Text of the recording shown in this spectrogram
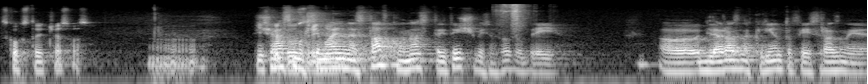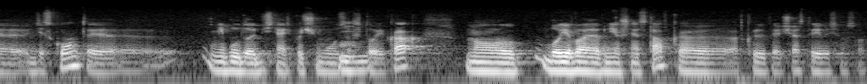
Сколько стоит час у вас? Э, Сейчас максимальная ставка у нас 3800 рублей. Э, для разных клиентов есть разные дисконты. Не буду объяснять, почему, за mm-hmm. что и как. Но боевая внешняя ставка открытая сейчас 3800.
